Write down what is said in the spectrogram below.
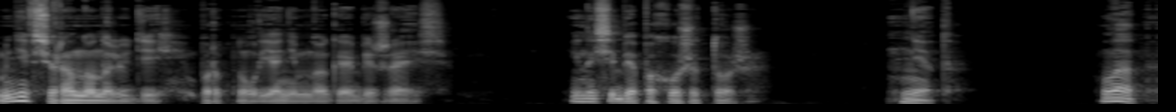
«Мне все равно на людей», – буркнул я, немного обижаясь. «И на себя, похоже, тоже». «Нет». «Ладно,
